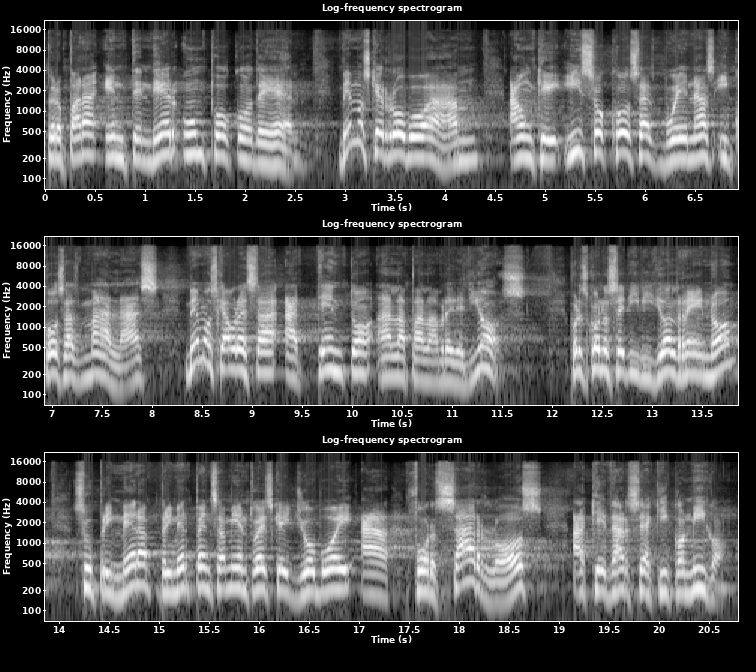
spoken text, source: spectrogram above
pero para entender un poco de él. Vemos que Roboam, aunque hizo cosas buenas y cosas malas, vemos que ahora está atento a la palabra de Dios. Por eso cuando se dividió el reino, su primera, primer pensamiento es que yo voy a forzarlos a quedarse aquí conmigo.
